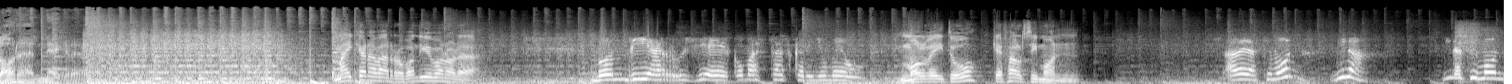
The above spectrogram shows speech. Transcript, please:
L'Hora Negra. Maica Navarro, bon dia i bona hora. Bon dia, Roger. Com estàs, carinyo meu? Molt bé, i tu? Què fa el Simon? A veure, Simón, vine. Vine, Simón.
